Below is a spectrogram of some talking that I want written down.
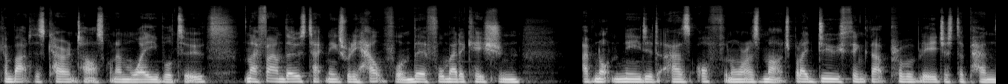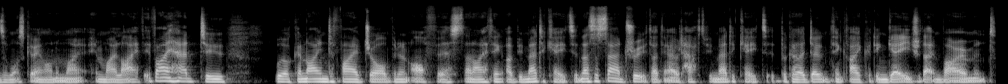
Come back to this current task when I'm more able to. And I found those techniques really helpful, and therefore medication I've not needed as often or as much. But I do think that probably just depends on what's going on in my in my life. If I had to work a nine to five job in an office, then I think I'd be medicated. And that's a sad truth. I think I would have to be medicated because I don't think I could engage with that environment.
